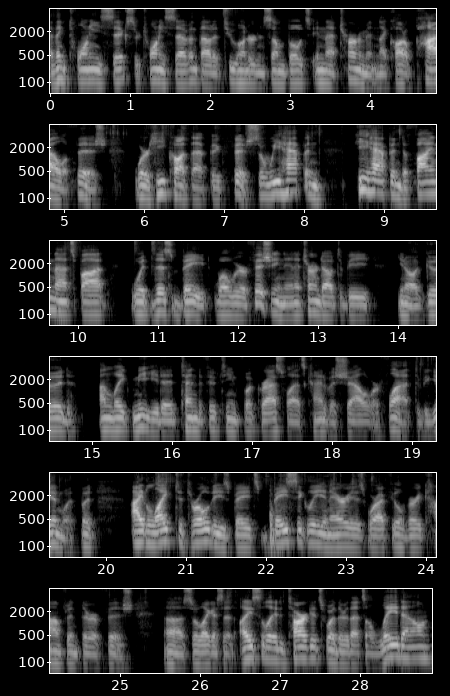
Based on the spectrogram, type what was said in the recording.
I think 26th or 27th out of 200 and some boats in that tournament. And I caught a pile of fish where he caught that big fish. So we happened, he happened to find that spot with this bait while we were fishing. And it turned out to be, you know, a good, on Lake Mead, a 10 to 15 foot grass flat's kind of a shallower flat to begin with. But I like to throw these baits basically in areas where I feel very confident there are fish. Uh, so like I said, isolated targets, whether that's a laydown,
